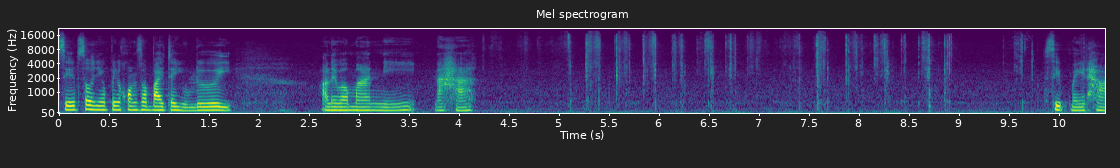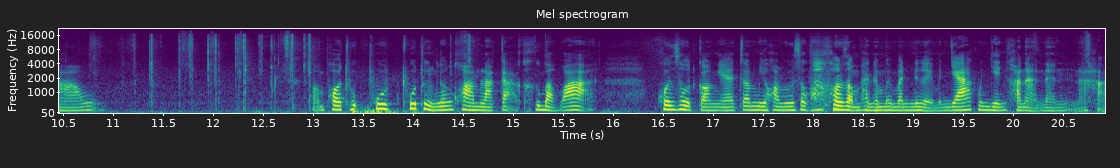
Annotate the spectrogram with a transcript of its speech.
เซฟโซน ยังเป็นความสบายใจอยู่เลย อะไรประมาณนี้นะคะ สิบไม้เท้าพอพูดพูดถึงเรื่องความรักอะคือแบบว่า คนโสดกองเนี้ยจะมีความรู้สึกว่าความสัมพันธ์ทำไมมันเหนื่อยมันยากมันเย็นขนาดนั้นนะคะ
